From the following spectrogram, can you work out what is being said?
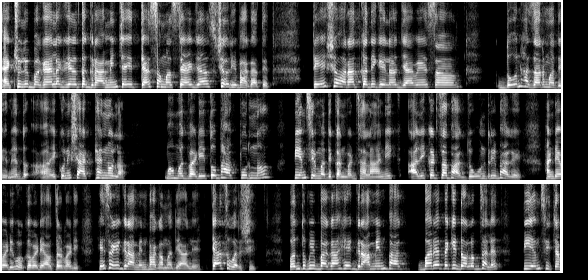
ऍक्च्युली बघायला गेलं तर ग्रामीणच्या त्या समस्या आहेत ज्या शहरी भागात आहेत. ते शहरात कधी गेलं? ज्यावेळेस दोन हजारमध्ये एकोणीसशे अठ्ठ्याण्णवला मोहम्मदवाडी तो भाग पूर्ण पी एम सीमध्ये कन्वर्ट झाला आणि अलीकडचा भाग जो उंडरी भाग आहे हांडेवाडी होळकवाडी आवतळवाडी हे सगळे ग्रामीण भागामध्ये आले त्याच वर्षी. पण तुम्ही बघा हे ग्रामीण भाग बऱ्यापैकी डेव्हलप झालेत सीच्या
